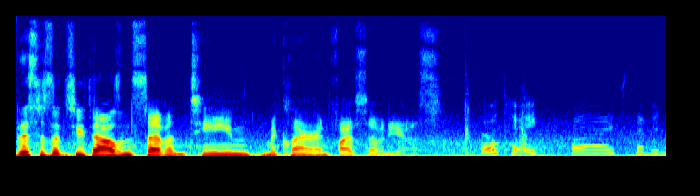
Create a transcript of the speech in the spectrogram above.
This is a 2017 McLaren 570S. Okay, 570.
